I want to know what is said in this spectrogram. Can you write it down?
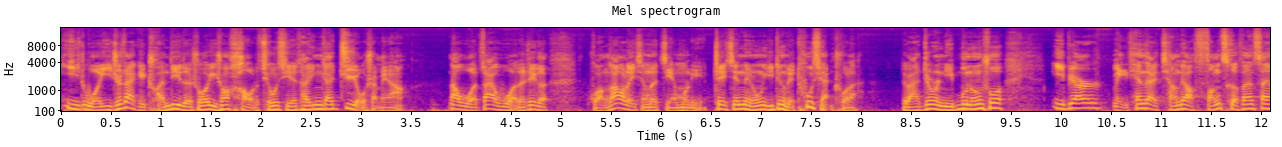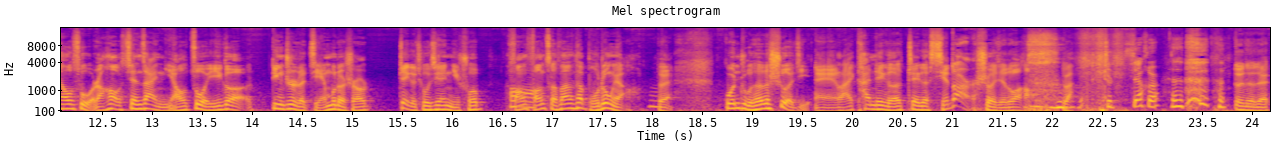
一我一直在给传递的说，一双好的球鞋它应该具有什么样？那我在我的这个广告类型的节目里，这些内容一定得凸显出来，对吧？就是你不能说一边儿每天在强调防侧翻三要素，然后现在你要做一个定制的节目的时候，这个球鞋你说防哦防侧翻它不重要，对，关注它的设计，哎，来看这个这个鞋带儿设计多好，对吧？这鞋盒，对对对，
